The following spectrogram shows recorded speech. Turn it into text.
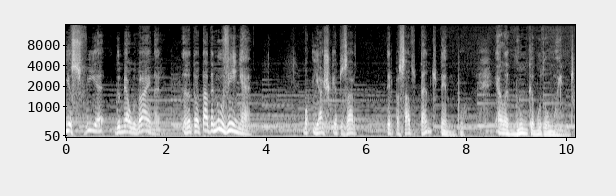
E a Sofia de Melo Breiner, retratada novinha. Bom, e acho que apesar de ter passado tanto tempo, ela nunca mudou muito.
